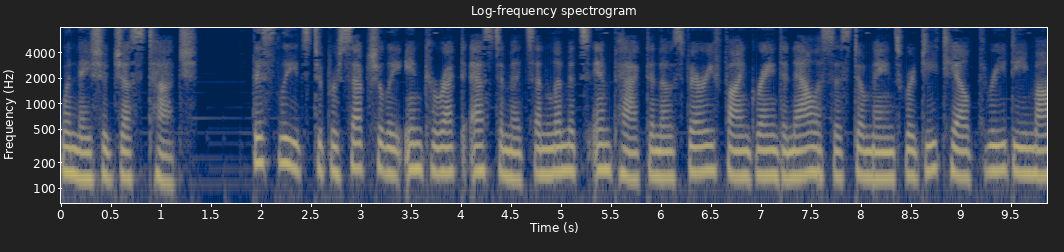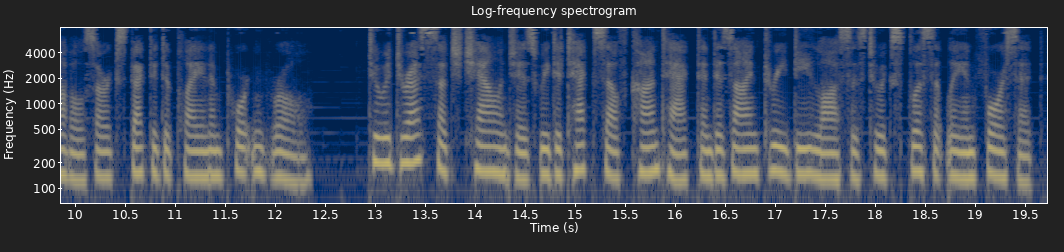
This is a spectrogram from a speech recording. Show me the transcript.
when they should just touch. This leads to perceptually incorrect estimates and limits impact in those very fine grained analysis domains where detailed 3D models are expected to play an important role. To address such challenges, we detect self contact and design 3D losses to explicitly enforce it.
